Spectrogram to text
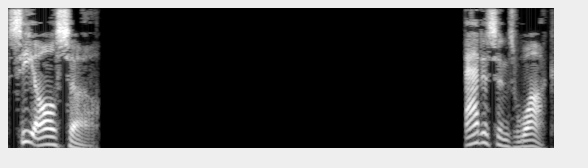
See also. Addison's Walk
